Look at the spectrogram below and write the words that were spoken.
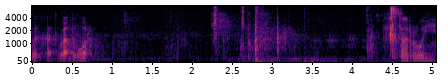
Выход во двор. Второй.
